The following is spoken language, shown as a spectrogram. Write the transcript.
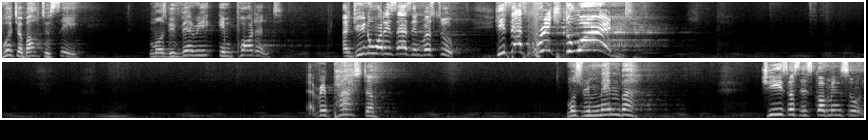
what you're about to say must be very important. And do you know what he says in verse 2? He says, Preach the word. Every pastor must remember Jesus is coming soon.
